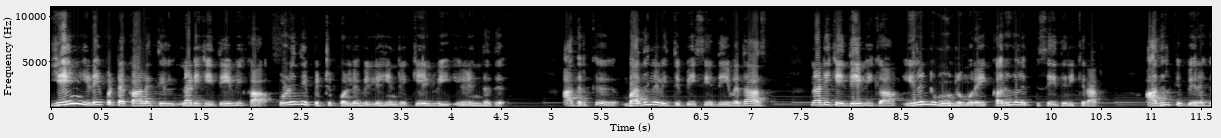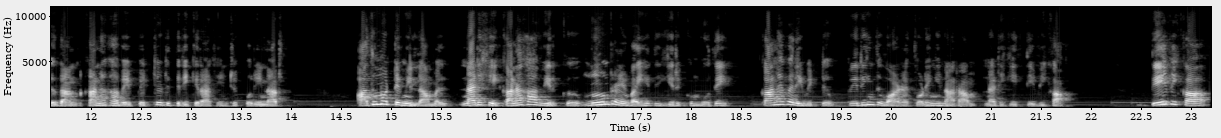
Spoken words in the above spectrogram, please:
ஏன் இடைப்பட்ட காலத்தில் நடிகை தேவிகா குழந்தை பெற்றுக் கொள்ளவில்லை என்ற கேள்வி எழுந்தது. அதற்கு பதிலளித்து பேசிய தேவதாஸ் நடிகை தேவிகா இரண்டு மூன்று முறை கருகலைப்பு செய்திருக்கிறார். அதற்கு பிறகுதான் கனகாவை பெற்றெடுத்திருக்கிறார் என்று கூறினார். அது மட்டும் இல்லாமல் நடிகை கனகாவிற்கு மூன்றரை வயது இருக்கும்போதே கணவரை விட்டு பிரிந்து வாழத் தொடங்கினாராம் நடிகை தேவிகா. தேவிகா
